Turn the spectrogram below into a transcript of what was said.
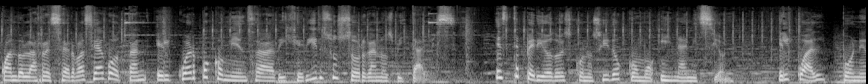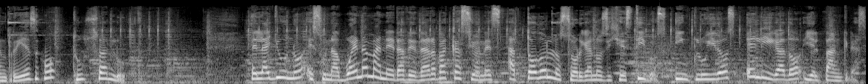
Cuando las reservas se agotan, el cuerpo comienza a digerir sus órganos vitales. Este periodo es conocido como inanición, el cual pone en riesgo tu salud. El ayuno es una buena manera de dar vacaciones a todos los órganos digestivos, incluidos el hígado y el páncreas.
